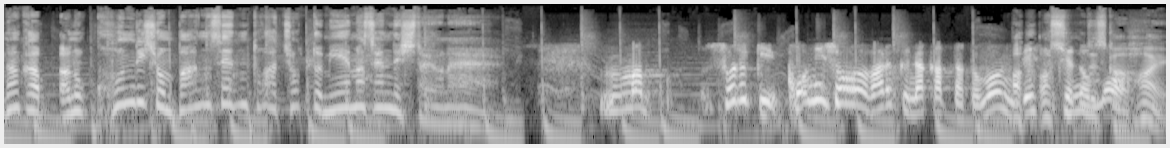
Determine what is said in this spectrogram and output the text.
なんかあのコンディション万全とはちょっと見えませんでしたよね。まあ、正直、コンディションは悪くなかったと思うんあですけども。はい。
